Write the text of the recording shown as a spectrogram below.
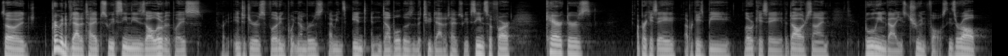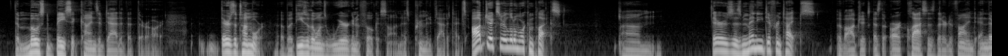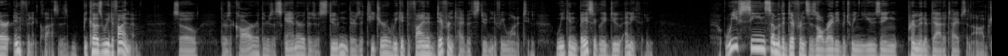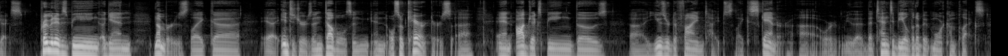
So primitive data types, we've seen these all over the place, right? Integers, floating point numbers, that means int and double. Those are the two data types we've seen so far. Characters, uppercase A, uppercase B, lowercase a, the dollar sign, Boolean values, true and false. These are all the most basic kinds of data that there are. There's a ton more, but these are the ones we're going to focus on as primitive data types. Objects are a little more complex. Um, there's as many different types of objects as there are classes that are defined, and there are infinite classes because we define them. So there's a car, there's a scanner, there's a student, there's a teacher. We could define a different type of student if we wanted to. We can basically do anything. We've seen some of the differences already between using primitive data types and objects. Primitives being, again, numbers like uh, uh, integers and doubles and, and also characters, uh, and objects being those uh, user defined types like scanner uh, or that, that tend to be a little bit more complex.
